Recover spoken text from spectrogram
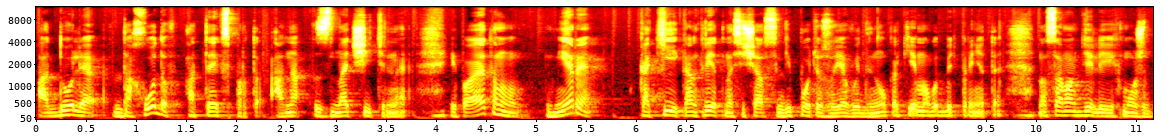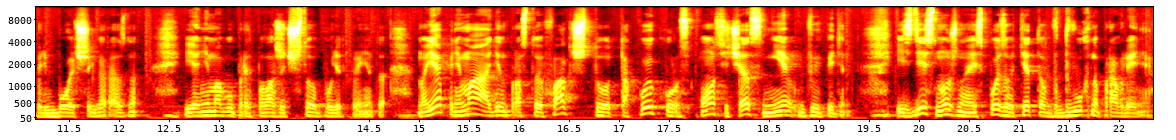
а доля доходов от экспорта, она значительная. И поэтому меры какие конкретно сейчас гипотезу я выдвинул, какие могут быть приняты. На самом деле их может быть больше гораздо. Я не могу предположить, что будет принято. Но я понимаю один простой факт, что такой курс, он сейчас не выгоден. И здесь нужно использовать это в двух направлениях.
